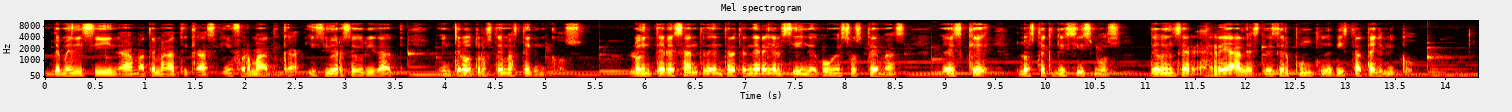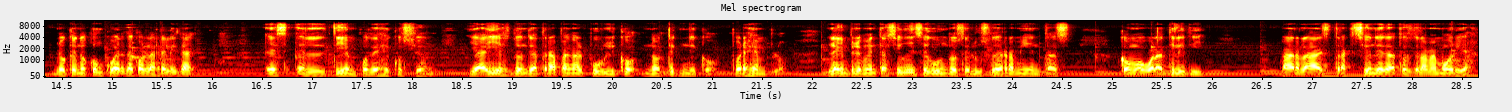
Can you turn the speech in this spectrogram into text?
de medicina, matemáticas, informática y ciberseguridad, entre otros temas técnicos. Lo interesante de entretener en el cine con estos temas es que los tecnicismos deben ser reales desde el punto de vista técnico. Lo que no concuerda con la realidad es el tiempo de ejecución y ahí es donde atrapan al público no técnico. Por ejemplo, la implementación en segundos del uso de herramientas como Volatility para la extracción de datos de la memoria.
